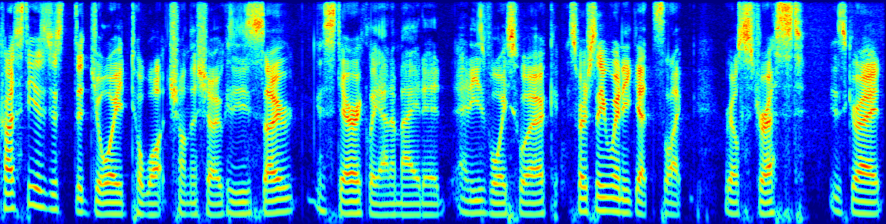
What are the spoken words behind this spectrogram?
Krusty is just a joy to watch on the show because he's so hysterically animated, and his voice work, especially when he gets like real stressed, is great.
